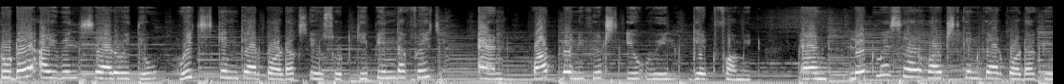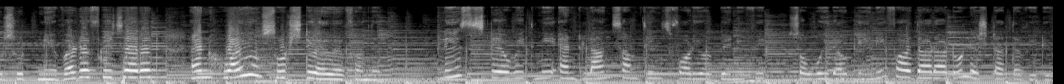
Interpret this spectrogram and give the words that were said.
Today I will share with you which skincare products you should keep in the fridge and what benefits you will get from it. And let me share what skincare product you should never refrigerate and why you should stay away from them. Please stay with me and learn some things for your benefit. So without any further ado, let's start the video.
